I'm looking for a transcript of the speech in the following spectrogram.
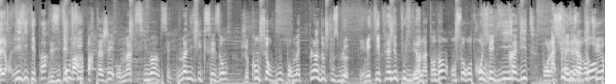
Alors n'hésitez pas, N'hésitez pas à partager au maximum cette magnifique saison. Je compte sur vous pour mettre plein de pouces bleus. et mettez plein de pouces Et bleus. en attendant, on se retrouve On se dit très vite pour la suite des bientôt. aventures.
